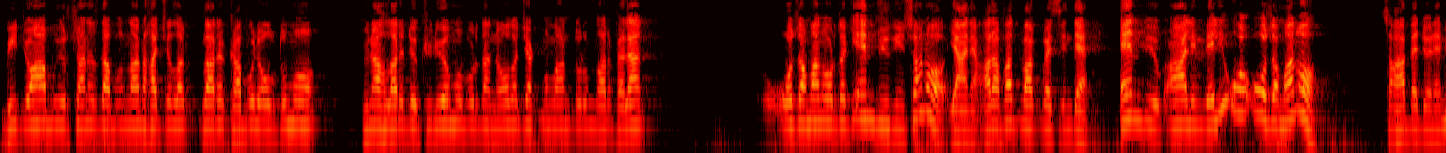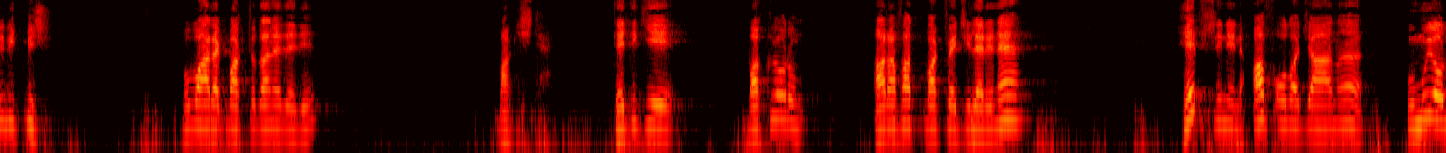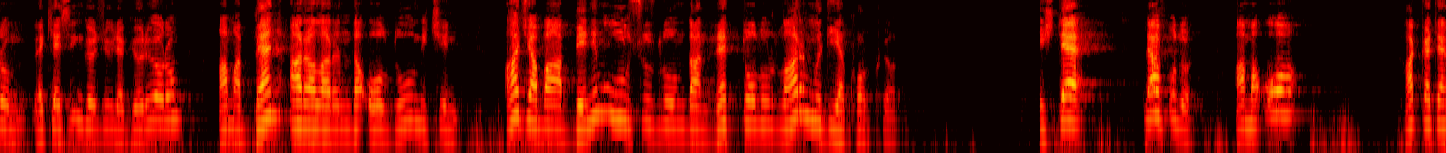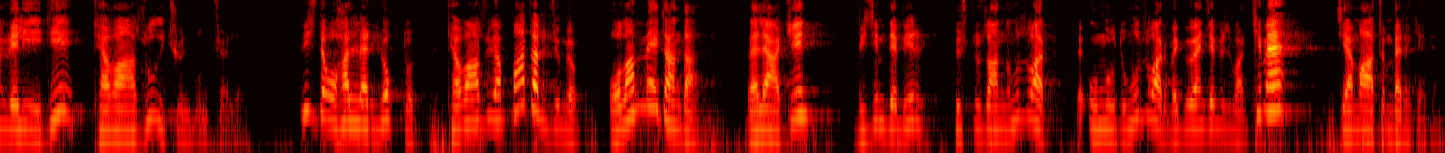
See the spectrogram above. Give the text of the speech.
bir dua buyursanız da bunların hacıları kabul oldu mu? Günahları dökülüyor mu burada? Ne olacak bunların durumları falan? O zaman oradaki en büyük insan o. Yani Arafat vakfesinde en büyük alim veli o, o zaman o. Sahabe dönemi bitmiş. Mübarek baktı da ne dedi? Bak işte. Dedi ki bakıyorum Arafat vakfecilerine hepsinin af olacağını umuyorum ve kesin gözüyle görüyorum ama ben aralarında olduğum için acaba benim uğursuzluğumdan reddolurlar mı diye korkuyorum. İşte laf budur. Ama o hakikaten veliydi, tevazu için bunu söyledi. Bizde o haller yoktur. Tevazu yapmaya da lüzum yok. Olan meydanda. Ve lakin bizim de bir hüsnü zannımız var umudumuz var ve güvencemiz var. Kime? Cemaatin bereketi.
